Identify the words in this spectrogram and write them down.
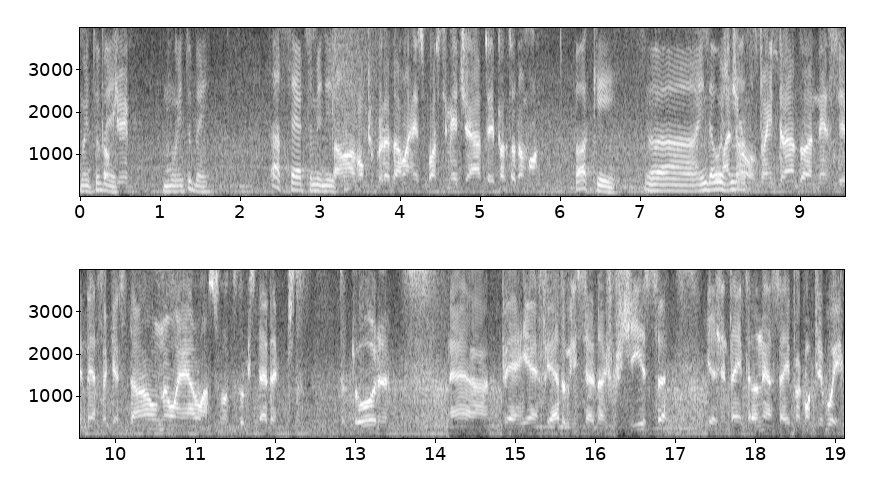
Muito Tá bem. Muito bem. Tá certo, ministro. Então vamos procurar dar uma resposta imediata aí para todo mundo. Ok. Ah, ainda hoje Mas, nós. estou entrando nesse, nessa questão, não é um assunto do Ministério da Infraestrutura, né? a PRF é do Ministério da Justiça e a gente está entrando nessa aí para contribuir.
